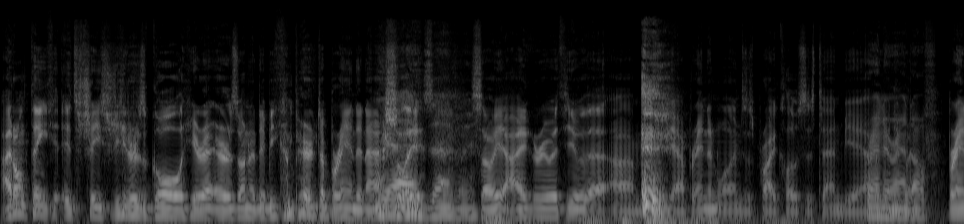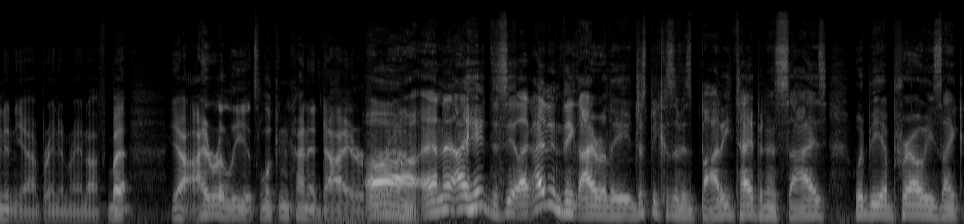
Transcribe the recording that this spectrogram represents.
I don't think it's Chase Jeter's goal here at Arizona to be compared to Brandon Ashley. exactly. So yeah, I agree with you that um, yeah, Brandon Williams is probably closest to NBA. Brandon. Randolph. Brandon, yeah, Brandon Randolph. But yeah, Ira Lee, it's looking kind of dire. For Uh, him. and I hate to see it. Like I didn't think Ira Lee, just because of his body type and his size, would be a pro. He's like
